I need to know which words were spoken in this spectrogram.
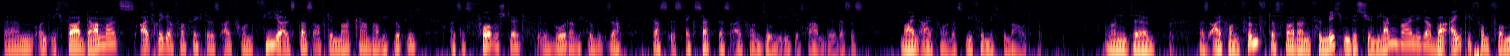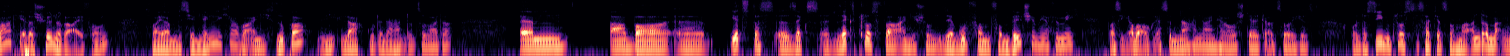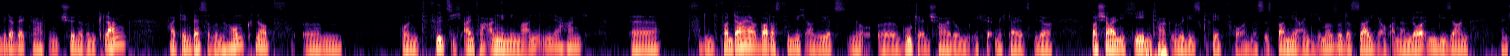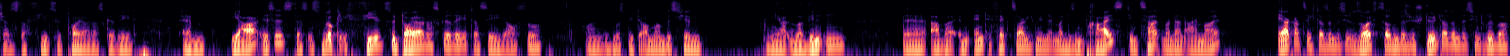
Ähm, und ich war damals eifriger Verfechter des iPhone 4. Als das auf den Markt kam, habe ich wirklich, als das vorgestellt wurde, habe ich wirklich gesagt, das ist exakt das iPhone, so wie ich es haben will. Das ist mein iPhone, das ist wie für mich gebaut. Und äh, das iPhone 5, das war dann für mich ein bisschen langweiliger, war eigentlich vom Format her das schönere iPhone. Es war ja ein bisschen länglicher, war eigentlich super, lag gut in der Hand und so weiter. Ähm, aber äh, jetzt das äh, 6, äh, 6 Plus war eigentlich schon sehr gut vom, vom Bildschirm her für mich, was sich aber auch erst im Nachhinein herausstellte als solches. Und das 7 Plus, das hat jetzt nochmal andere Macken wieder weg, da hat einen schöneren Klang, hat den besseren Home-Knopf. Ähm, und fühlt sich einfach angenehmer an in der Hand. Äh, von daher war das für mich also jetzt eine äh, gute Entscheidung. Ich werde mich da jetzt wieder wahrscheinlich jeden Tag über dieses Gerät freuen. Das ist bei mir eigentlich immer so. Das sage ich auch anderen Leuten, die sagen, Mensch, das ist doch viel zu teuer, das Gerät. Ähm, ja, ist es. Das ist wirklich viel zu teuer, das Gerät. Das sehe ich auch so. Und ich muss mich da auch mal ein bisschen ja, überwinden. Äh, aber im Endeffekt sage ich mir immer, diesen Preis, den zahlt man dann einmal ärgert sich da so ein bisschen, seufzt da so ein bisschen, stöhnt da so ein bisschen drüber.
